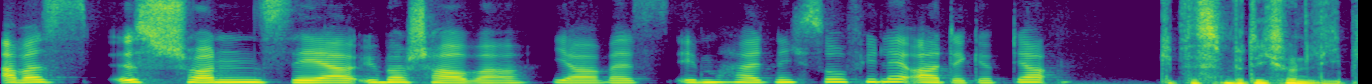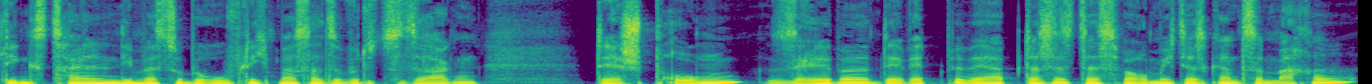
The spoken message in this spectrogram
aber es ist schon sehr überschaubar, ja, weil es eben halt nicht so viele Orte gibt, ja. Gibt es für dich so einen Lieblingsteil, in dem was du beruflich machst? Also würdest du sagen, der Sprung selber, der Wettbewerb, das ist das, warum ich das Ganze mache.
